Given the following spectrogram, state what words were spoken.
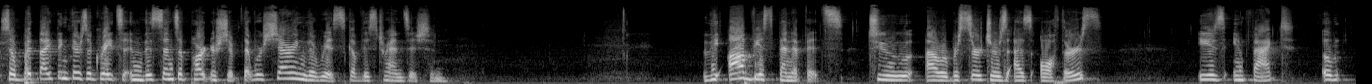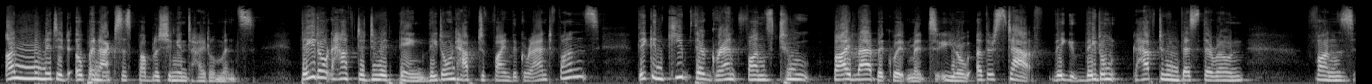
So, but I think there's a great, in this sense of partnership, that we're sharing the risk of this transition. The obvious benefits to our researchers as authors is, in fact, um, unlimited open access publishing entitlements. They don't have to do a thing. They don't have to find the grant funds. They can keep their grant funds to buy lab equipment, you know, other staff. They, they don't have to invest their own funds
